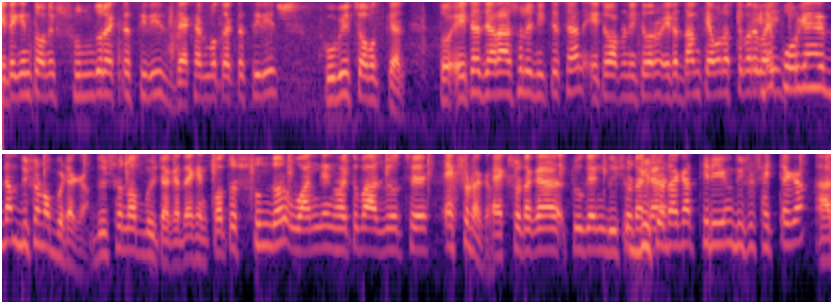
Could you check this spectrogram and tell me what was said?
এটা কিন্তু অনেক সুন্দর একটা সিরিজ, দেখার মতো একটা সিরিজ। খুবই চমৎকার। তো এটা যারা আসলে নিতে চান এটাও আপনি নিতে পারবেন। এটার দাম কেমন আসতে পারে ভাই? ফোর গ্যাং এর দাম দুশো নব্বই টাকা। দুইশো নব্বই টাকা। দেখেন কত সুন্দর ওয়ান গ্যাং হয়তো বা আসবে হচ্ছে একশো টাকা। একশো টাকা টু গ্যাং দুইশো দুশো টাকা টাকা থ্রি গ্যাং দুশো ষাট টাকা। আর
